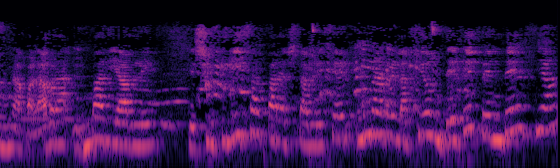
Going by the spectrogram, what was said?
una palabra invariable que se utiliza para establecer una relación de dependencia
